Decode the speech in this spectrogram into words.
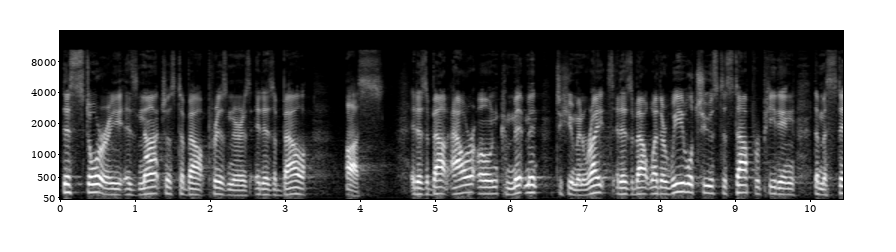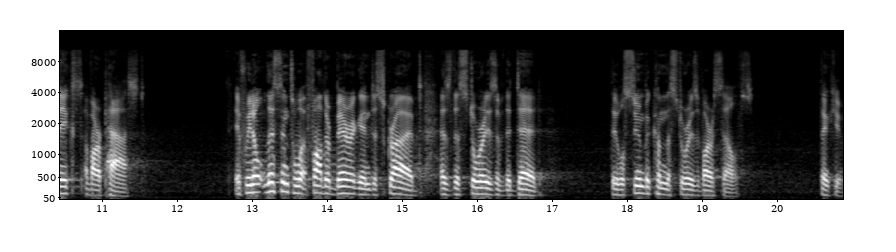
This story is not just about prisoners, it is about us. It is about our own commitment to human rights. It is about whether we will choose to stop repeating the mistakes of our past. If we don't listen to what Father Berrigan described as the stories of the dead, they will soon become the stories of ourselves. Thank you.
